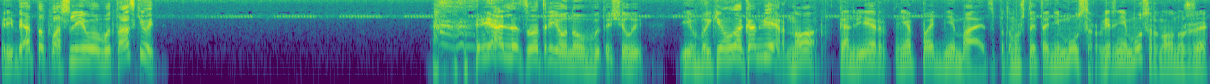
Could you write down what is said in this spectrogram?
Ребята, пошли его вытаскивать? Реально, смотри, он его вытащил и и выкинул на конвейер, но конвейер не поднимается, потому что это не мусор. Вернее, мусор, но он уже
